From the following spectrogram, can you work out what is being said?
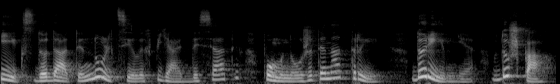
х додати 0,5 помножити на 3 дорівнює в дужках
